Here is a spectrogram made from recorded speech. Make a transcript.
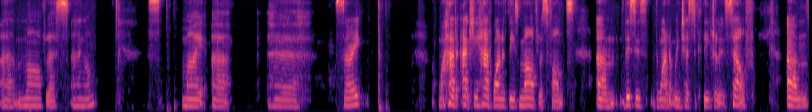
uh, marvelous. Hang on, my uh, uh, sorry, had actually had one of these marvelous fonts um, this is the one at Winchester Cathedral itself. Um,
